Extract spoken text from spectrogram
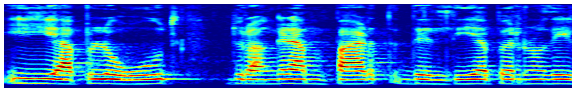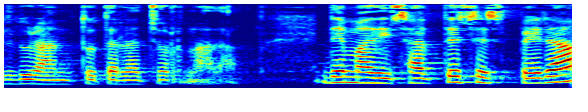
i ha plogut durant gran part del dia, per no dir durant tota la jornada. Demà dissabte s'espera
